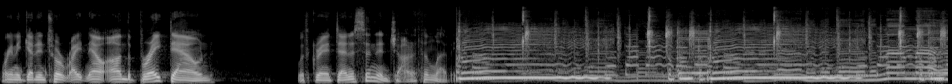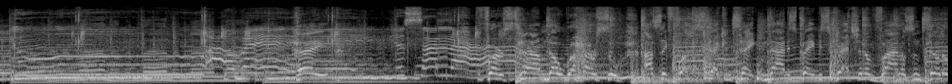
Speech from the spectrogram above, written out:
We're going to get into it right now on the breakdown with Grant Denison and Jonathan Levy. Rehearsal. I say fuck a second take. Night baby scratching on vinyls until the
